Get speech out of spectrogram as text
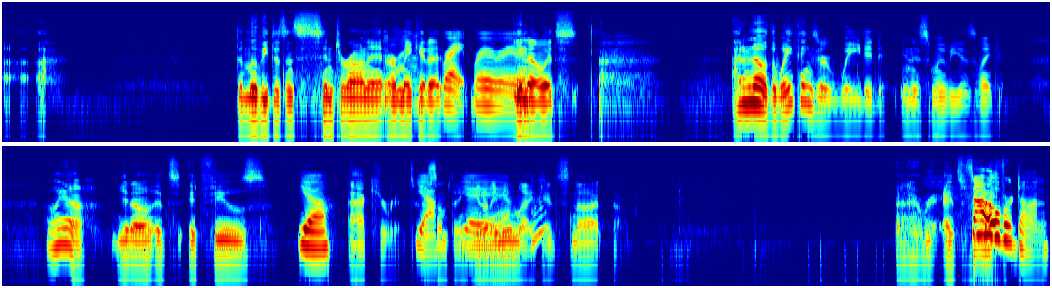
Uh, the movie doesn't center on it or make it a Mm-hmm. Right, right, right, You right. know, it's I don't know. The way things are weighted in this movie is like, oh yeah, you know, it's it feels Yeah. accurate Yeah. or something. Yeah, you know yeah, what I mean? Like Mhm. it's not. re- it's It's not overdone.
